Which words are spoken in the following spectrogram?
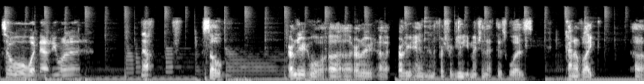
so what now? Do you want to? Now, so earlier, well, uh, uh, earlier, uh, earlier in, in the first review, you mentioned that this was kind of like uh,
